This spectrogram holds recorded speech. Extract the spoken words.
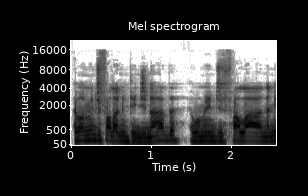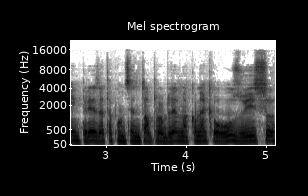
É um momento de falar não entendi nada, é um momento de falar na minha empresa está acontecendo tal problema, como é que eu uso isso?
